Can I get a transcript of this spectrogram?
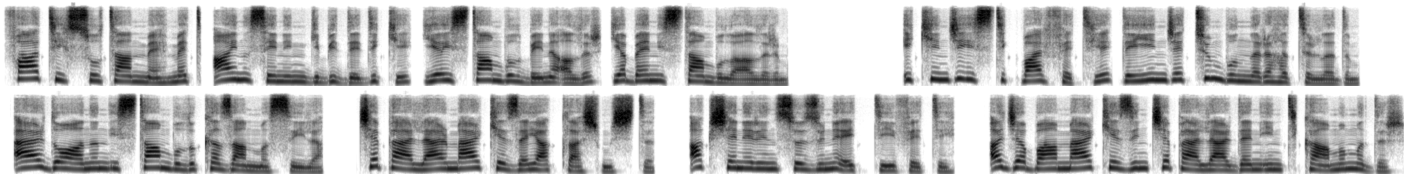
Fatih Sultan Mehmet aynı senin gibi dedi ki ya İstanbul beni alır ya ben İstanbul'u alırım. İkinci istikbal fethi deyince tüm bunları hatırladım. Erdoğan'ın İstanbul'u kazanmasıyla Çeperler merkeze yaklaşmıştı. Akşener'in sözünü ettiği fetih. Acaba merkezin Çeperlerden intikamı mıdır?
